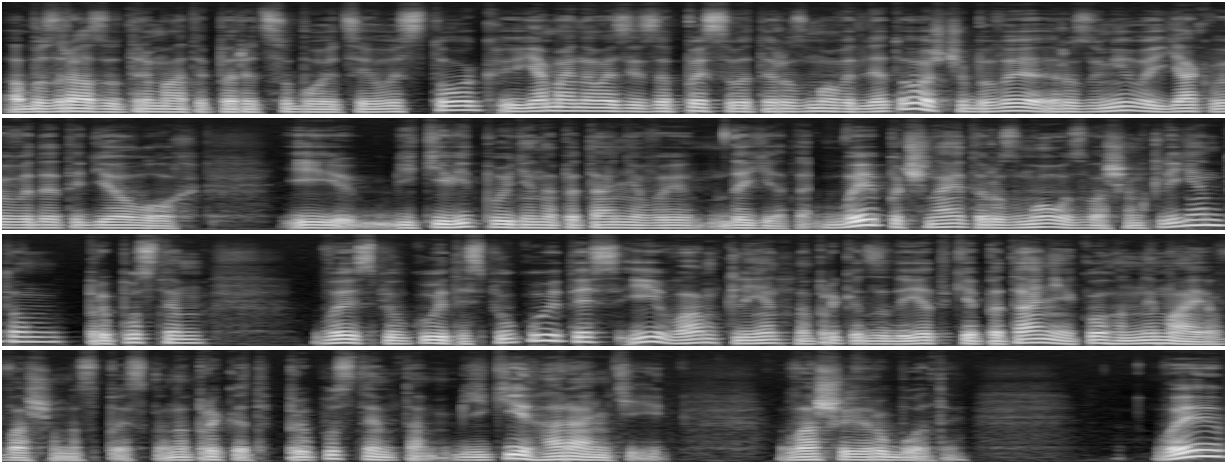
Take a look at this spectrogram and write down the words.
або зразу тримати перед собою цей листок. Я маю на увазі записувати розмови для того, щоб ви розуміли, як ви ведете діалог і які відповіді на питання ви даєте. Ви починаєте розмову з вашим клієнтом, припустимо, ви спілкуєтесь, спілкуєтесь, і вам клієнт, наприклад, задає таке питання, якого немає в вашому списку. Наприклад, припустимо, там, які гарантії вашої роботи. Ви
